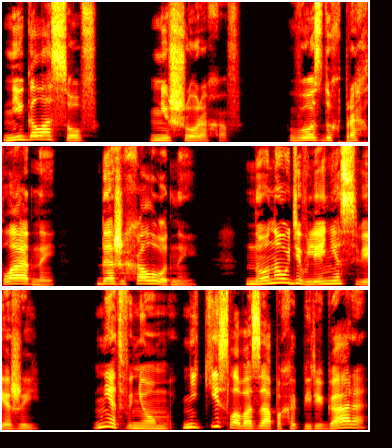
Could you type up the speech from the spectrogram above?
Ни голосов, ни шорохов. Воздух прохладный, даже холодный, но на удивление свежий. Нет в нем ни кислого запаха перегара,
